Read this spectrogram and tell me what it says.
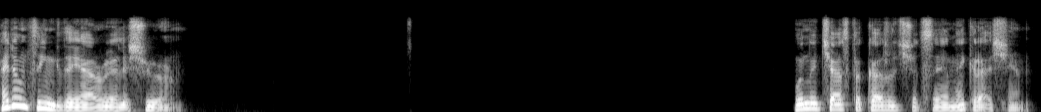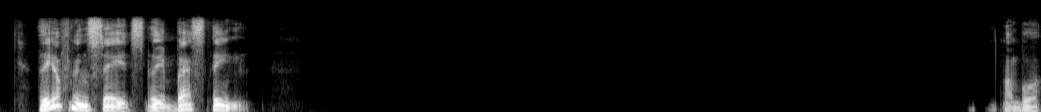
I don't think they are really sure. Вони часто кажуть, що це найкраще. They often say it's the best thing. Або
